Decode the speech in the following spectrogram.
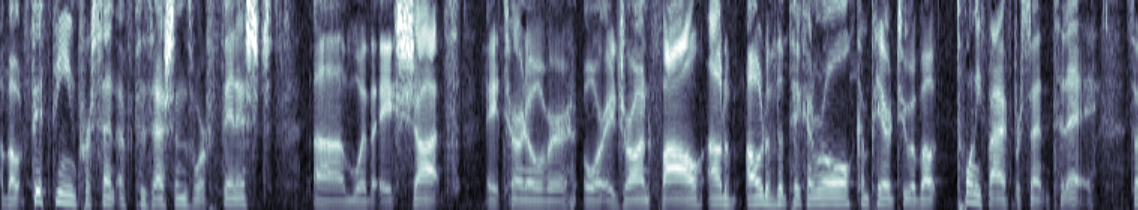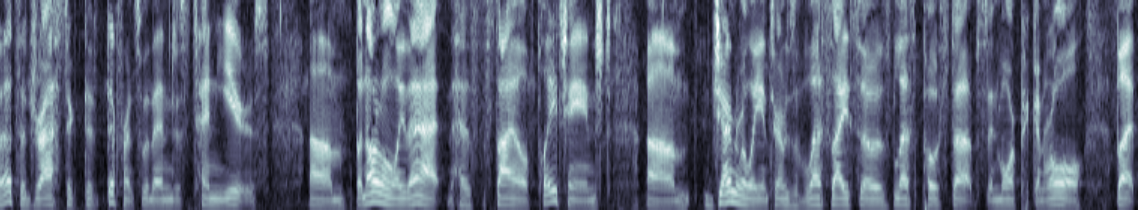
about 15% of possessions were finished um, with a shot, a turnover, or a drawn foul out of out of the pick and roll, compared to about 25% today. So that's a drastic di- difference within just 10 years. Um, but not only that, has the style of play changed um, generally in terms of less ISOs, less post ups, and more pick and roll. But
